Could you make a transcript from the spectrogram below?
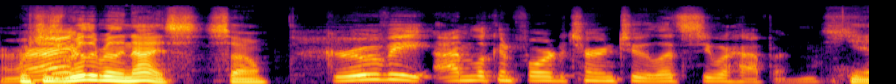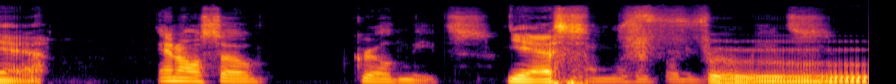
All which is really really nice so groovy. I'm looking forward to turn two. Let's see what happens. yeah And also grilled meats. yes I'm looking forward to grilled meats.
